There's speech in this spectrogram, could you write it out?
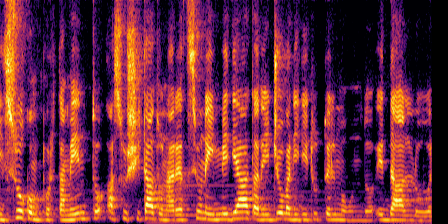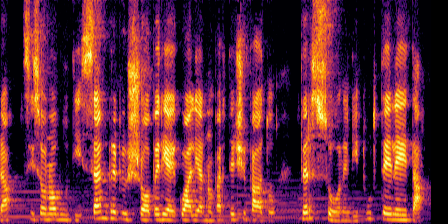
Il suo comportamento ha suscitato una reazione immediata nei giovani di tutto il mondo e da allora si sono avuti sempre più scioperi ai quali hanno partecipato persone di tutte le età.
